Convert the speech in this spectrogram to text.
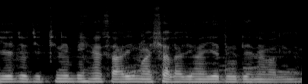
یہ جو جتنی بھی ہیں ساری ماشاءاللہ جو ہیں یہ دودھ دینے والی ہیں۔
